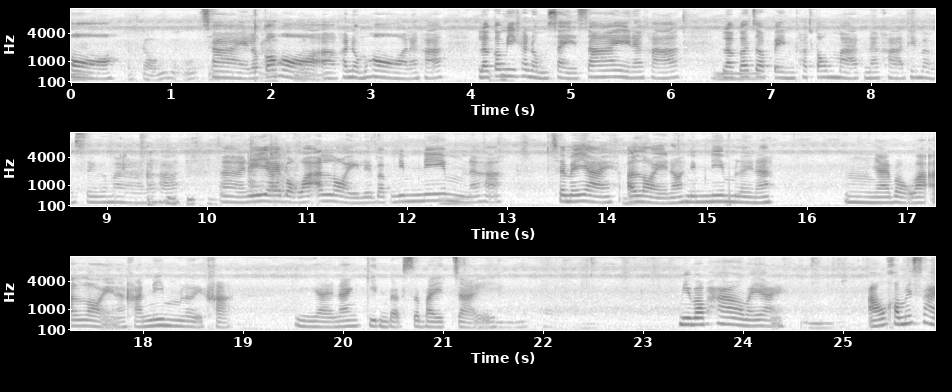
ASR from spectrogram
ห่อใช่แล้วก็ห่ออ่าขนมห่อนะคะ แล้วก็มีขนมใส่ไส้นะคะ แล้วก็จะเป็นข้าวต้มมัดนะคะที่แหม่มซื้อมานะคะอ่านี่ยายบอกว่าอร่อยเลยแบบนิ่มๆนะคะ ใช่ไหมยายอร่อยเนาะนิ่มๆเลยนะอืมยายบอกว่าอร่อยนะคะ นิ่มเลยค่ะ นี่ยายนั่งกินแบบสบายใจ มีมะพร้าวไหมยาย เอ้าเขาไม่ใส่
